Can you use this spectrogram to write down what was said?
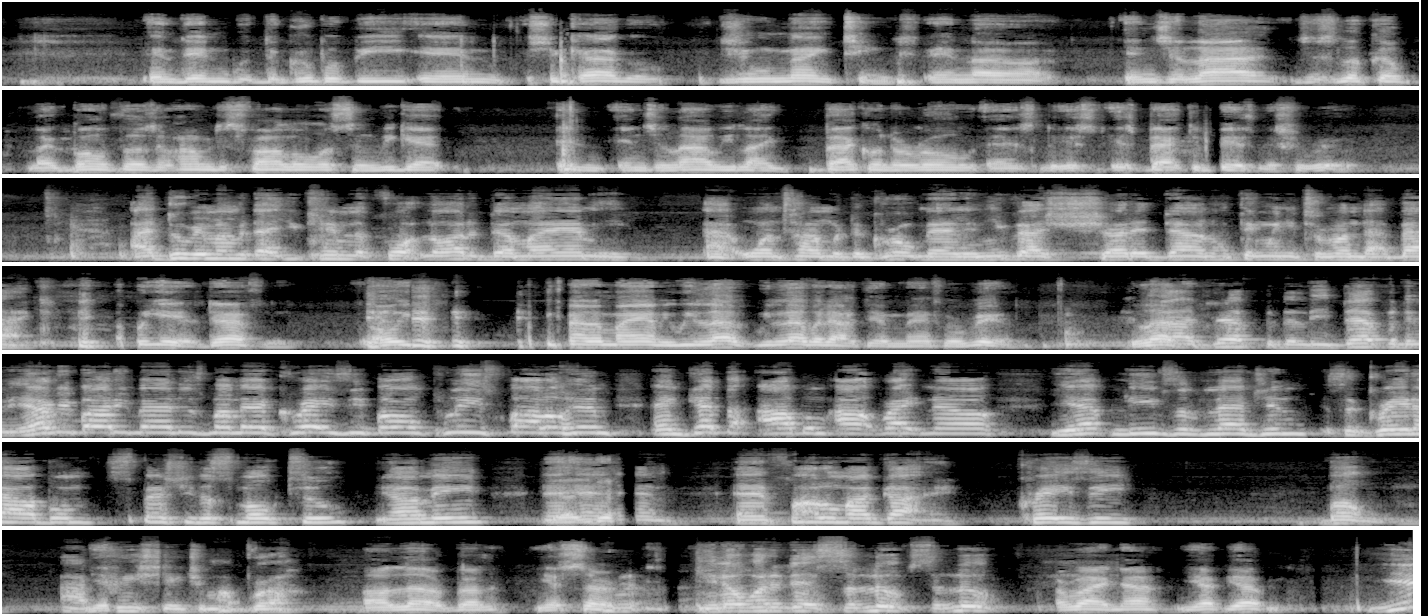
And then the group will be in Chicago June 19th. And uh, in July, just look up like Bone Thugs and Harmony, just follow us. And we get in, in July, we like back on the road as it's, it's back to business for real. I do remember that you came to Fort Lauderdale, Miami at one time with the group, man, and you guys shut it down. I think we need to run that back. oh yeah, definitely. Oh yeah. kind of Miami. We love we love it out there, man, for real. Uh, definitely, definitely. Everybody, man, this is my man Krayzie Bone. Please follow him and get the album out right now. Yep, Leaves of Legend. It's a great album, especially the smoke too. You know what I mean? And yeah, yeah. and, and, follow my guy, Krayzie Bone. I yeah. appreciate you, my bro. All love, brother. Yes, sir. You know what it is. Salute, salute. All right now. Yep, yep. Yeah.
